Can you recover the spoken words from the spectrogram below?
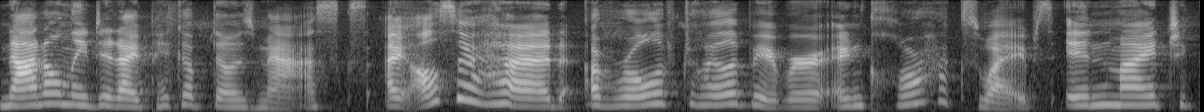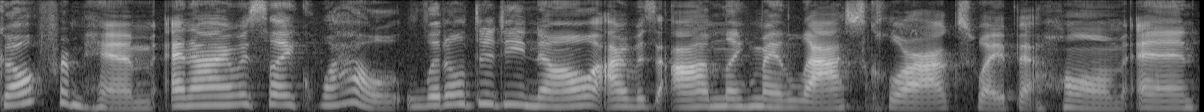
not only did I pick up those masks, I also had a roll of toilet paper and Clorox wipes in my to go from him. And I was like, wow, little did he know I was on like my last Clorox wipe at home. And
